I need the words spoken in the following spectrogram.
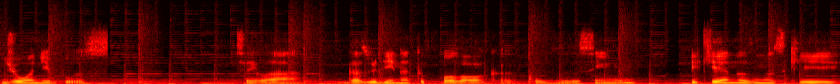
de ônibus, sei lá, gasolina tu coloca, coisas assim pequenas, mas que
